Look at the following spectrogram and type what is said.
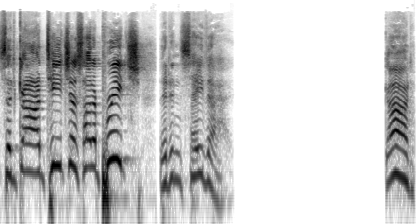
said, God, teach us how to preach. They didn't say that. God,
